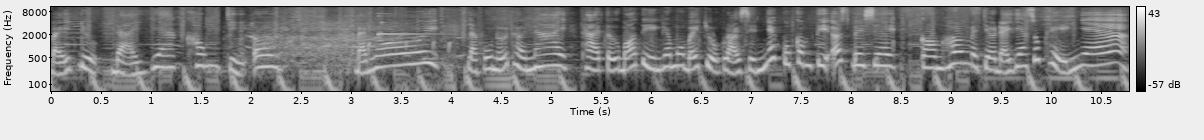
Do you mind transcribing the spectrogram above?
bảy được đại gia không chị ơi? Bạn ơi, là phụ nữ thời nay, thà tự bỏ tiền ra mua bảy chuột loại xịn nhất của công ty SBC Còn hơn là chờ đại gia xuất hiện nha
